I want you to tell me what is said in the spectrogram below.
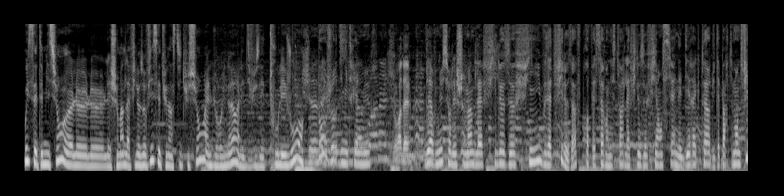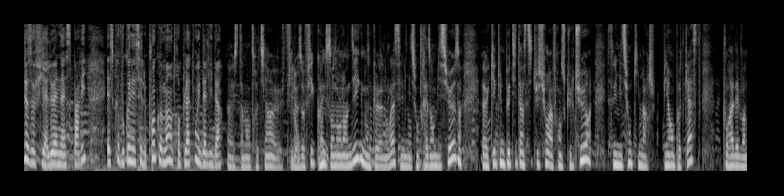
Oui, cette émission, euh, Les chemins de la philosophie, c'est une institution. Elle dure une heure, elle est diffusée tous les jours. Bonjour Dimitri Elmur. Bonjour Adèle. Bienvenue sur les chemins de la philosophie. Vous êtes philosophe, professeur en histoire de la philosophie ancienne et directeur du département de philosophie à l'ENS Paris. Est-ce que vous connaissez le point commun entre Platon et Dalida? Euh, C'est un entretien euh, philosophique comme son nom l'indique. Donc, euh, donc c'est une émission très ambitieuse qui est une petite institution à France Culture. C'est une émission qui marche bien en podcast. Pour Adèle Van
